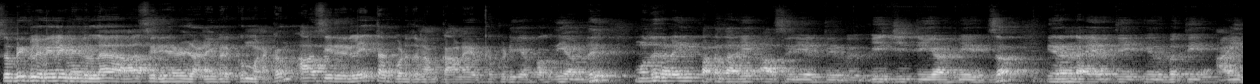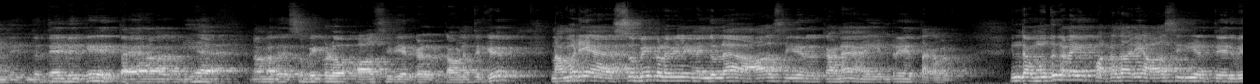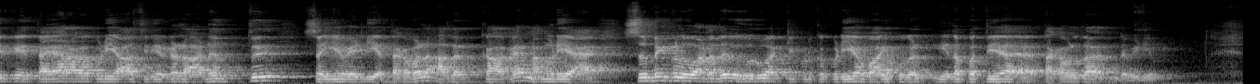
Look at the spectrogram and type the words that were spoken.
சுபிக்குழுவில் இணைந்துள்ள ஆசிரியர்கள் அனைவருக்கும் வணக்கம். ஆசிரியர்களே தற்பொழுது நாம் காண இருக்கக்கூடிய பகுதியானது முதுகலை பட்டதாரி ஆசிரியர் தேர்வு பிஜிடிஆர்பி எக்ஸாம் இரண்டாயிரத்தி இருபத்தி ஐந்து. இந்த தேர்விற்கு தயாராகக்கூடிய நமது சுபிக்குழு ஆசிரியர்கள் கவனத்துக்கு நம்முடைய சுபிக்குழுவில் இணைந்துள்ள ஆசிரியர்களுக்கான இன்றைய தகவல். இந்த முதுகலை பட்டதாரி ஆசிரியர் தேர்விற்கு தயாராகக்கூடிய ஆசிரியர்கள் அடுத்து செய்ய வேண்டிய தகவல் அதற்காக நம்முடைய சுபைக்குழுவானது உருவாக்கி கொடுக்கக்கூடிய வாய்ப்புகள். இதை பற்றிய தகவல் தான் இந்த வீடியோ.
